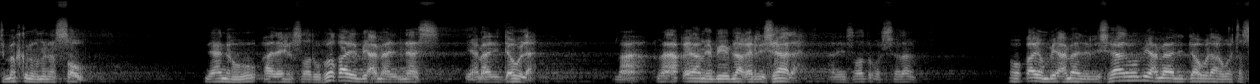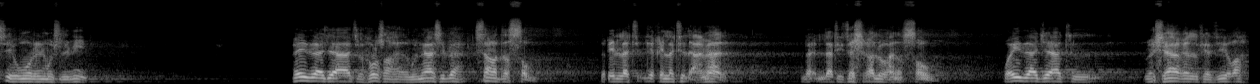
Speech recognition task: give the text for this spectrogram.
تمكنه من الصوم. لأنه عليه الصلاة والسلام هو قائم بأعمال الناس بأعمال الدولة مع مع قيامه بإبلاغ الرسالة عليه الصلاة والسلام. هو قائم بأعمال الرسالة وبأعمال الدولة وتصريف أمور المسلمين. فإذا جاءت الفرصة المناسبة سرد الصوم لقلة لقلة الأعمال التي تشغله عن الصوم. وإذا جاءت المشاغل الكثيرة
